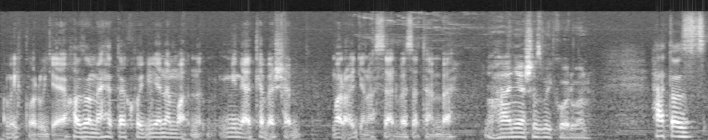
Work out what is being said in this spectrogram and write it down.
amikor ugye hazamehetek, hogy ugye nem a, minél kevesebb maradjon a szervezetembe. A hányás az mikor van? Hát az,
